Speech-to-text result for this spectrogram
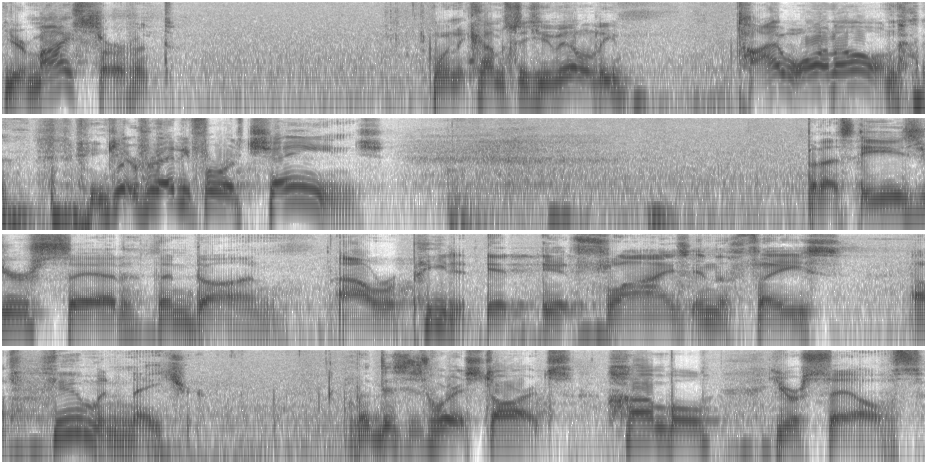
you're my servant. When it comes to humility, tie one on. Get ready for a change. But that's easier said than done. I'll repeat it. It, it flies in the face of human nature. But this is where it starts. Humble yourselves.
